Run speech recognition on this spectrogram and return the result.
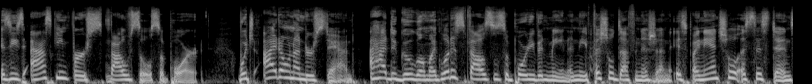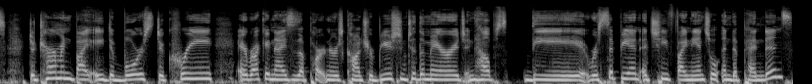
is he's asking for spousal support, which I don't understand. I had to Google, I'm like, what does spousal support even mean? And the official definition is financial assistance determined by a divorce decree. It recognizes a partner's contribution to the marriage and helps the recipient achieve financial independence.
